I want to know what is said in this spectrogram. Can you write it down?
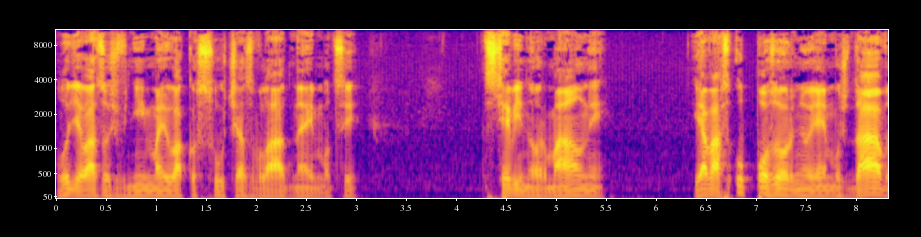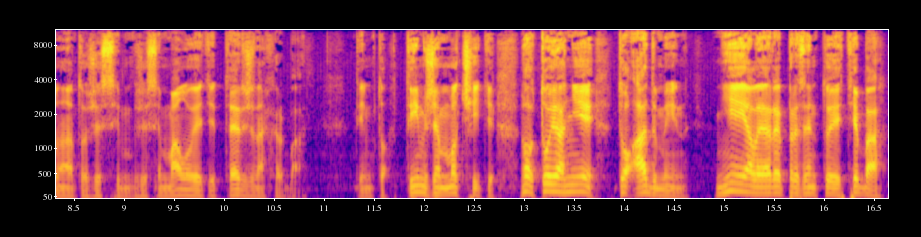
Ľudia vás už vnímajú ako súčasť vládnej moci. Ste vy normálni? Ja vás upozorňujem už dávno na to, že si, že si malujete terž na chrbát. Týmto. Tým, že mlčíte. No to ja nie, to admin. Nie, ale reprezentuje teba.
